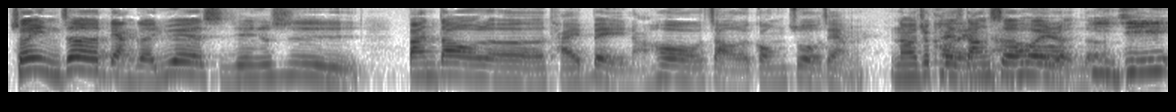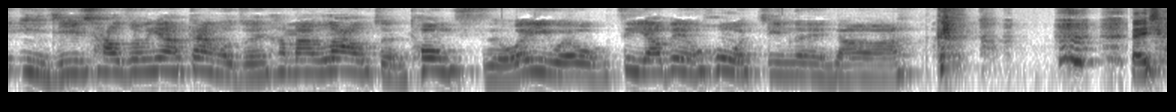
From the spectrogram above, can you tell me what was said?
所以你这两个月的时间就是搬到了台北，然后找了工作，这样，然后就开始当社会人了。以及以及超重要，干我昨天他妈落枕痛死，我以为我自己要变成霍金了，你知道吗？等一下，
